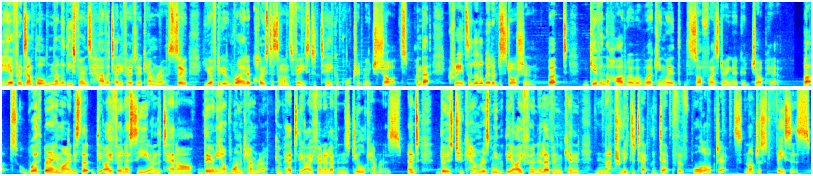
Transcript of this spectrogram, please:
here for example, none of these phones have a telephoto camera, so you have to go right up close to someone's face to take a portrait mode shot, and that creates a little bit of distortion, but given the hardware we're working with, the software's doing a good job here. But worth bearing in mind is that the iPhone SE and the XR, they only have one camera compared to the iPhone 11's dual cameras. And those two cameras mean that the iPhone 11 can naturally detect the depth of all objects, not just faces.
